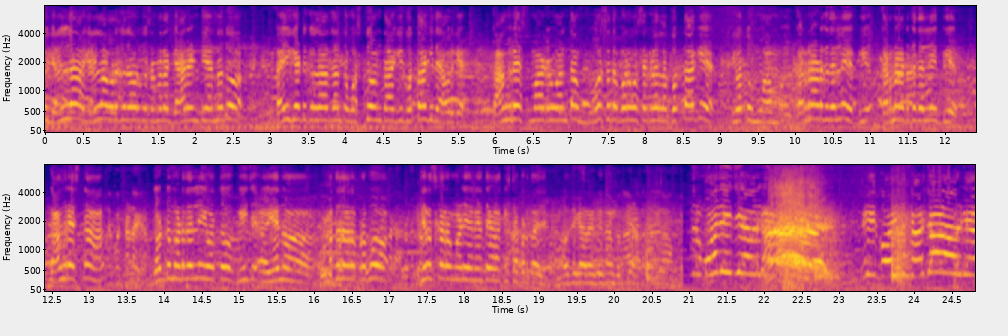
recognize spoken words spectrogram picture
ಮತ್ತು ಎಲ್ಲ ಎಲ್ಲ ವರ್ಗದವ್ರಿಗೂ ಸಮೇತ ಗ್ಯಾರಂಟಿ ಅನ್ನೋದು ಕೈಗೆಟುಕಲಾದಂಥ ವಸ್ತು ಅಂತಾಗಿ ಗೊತ್ತಾಗಿದೆ ಅವ್ರಿಗೆ. ಕಾಂಗ್ರೆಸ್ ಮಾಡಿರುವಂಥ ಮೋಸದ ಭರವಸೆಗಳೆಲ್ಲ ಗೊತ್ತಾಗಿ ಇವತ್ತು ಕರ್ನಾಟಕದಲ್ಲಿ ಬಿ ಕರ್ನಾಟಕದಲ್ಲಿ ಬಿ ಕಾಂಗ್ರೆಸ್ನ ದೊಡ್ಡ ಮಟ್ಟದಲ್ಲಿ ಇವತ್ತು ಬಿ ಜೆ ಏನು ಮತದಾರ ಪ್ರಭು ತಿರಸ್ಕಾರ ಮಾಡಿದ್ದಾನೆ ಅಂತ ಹೇಳಕ್ ಇಷ್ಟಪಡ್ತಾ ಇದ್ದೀನಿ. ಮೋದಿಜಿ ಅವರಿಗೆ ಶ್ರೀ ಗೋವಿಂದ ಕಾರಜೋಳ ಅವರಿಗೆ.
